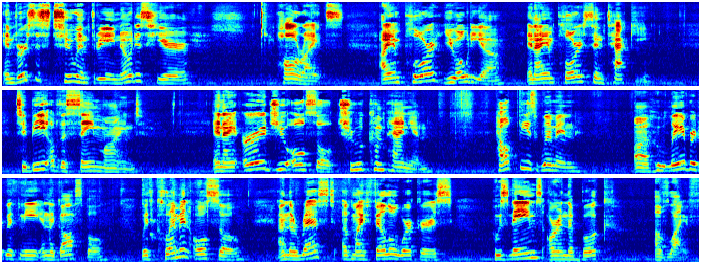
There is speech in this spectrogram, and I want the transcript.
In verses 2 and 3, notice here, Paul writes, I implore Euodia and I implore Syntyche to be of the same mind. And I urge you also, true companion, help these women uh, who labored with me in the gospel, with Clement also, and the rest of my fellow workers whose names are in the book of life.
